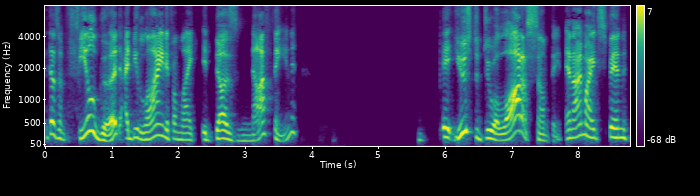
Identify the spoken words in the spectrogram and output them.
It doesn't feel good. I'd be lying if I'm like, it does nothing. It used to do a lot of something. And I might spend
